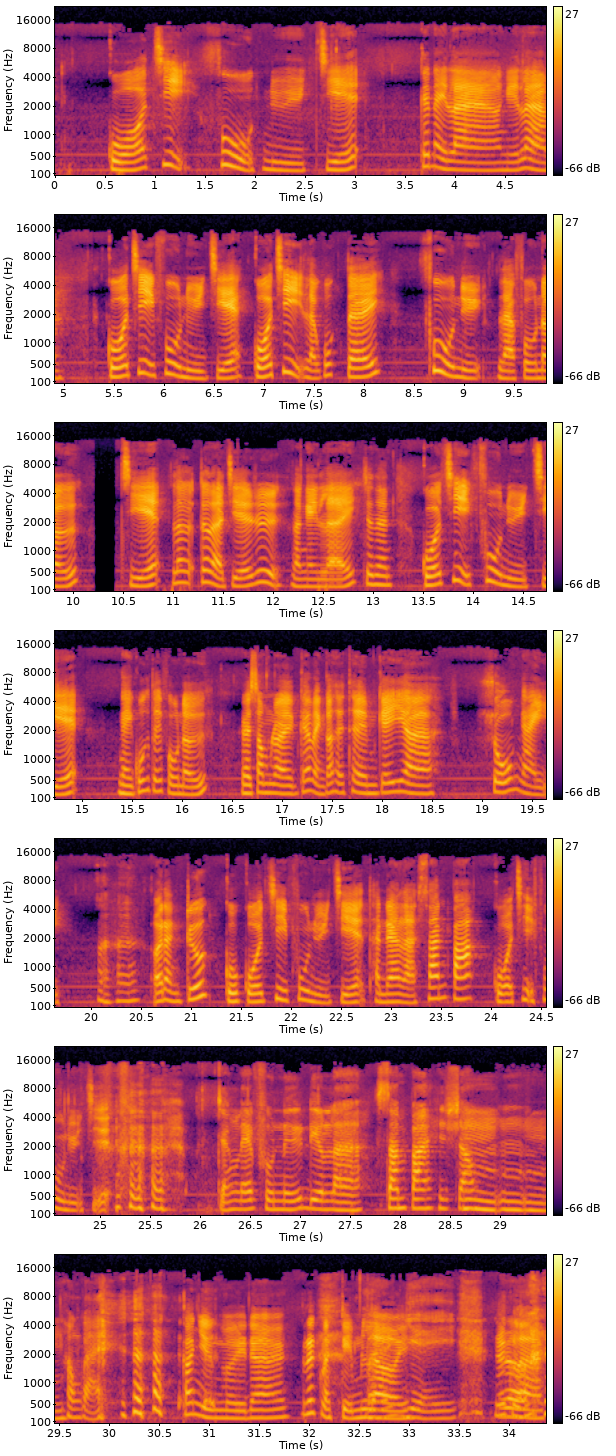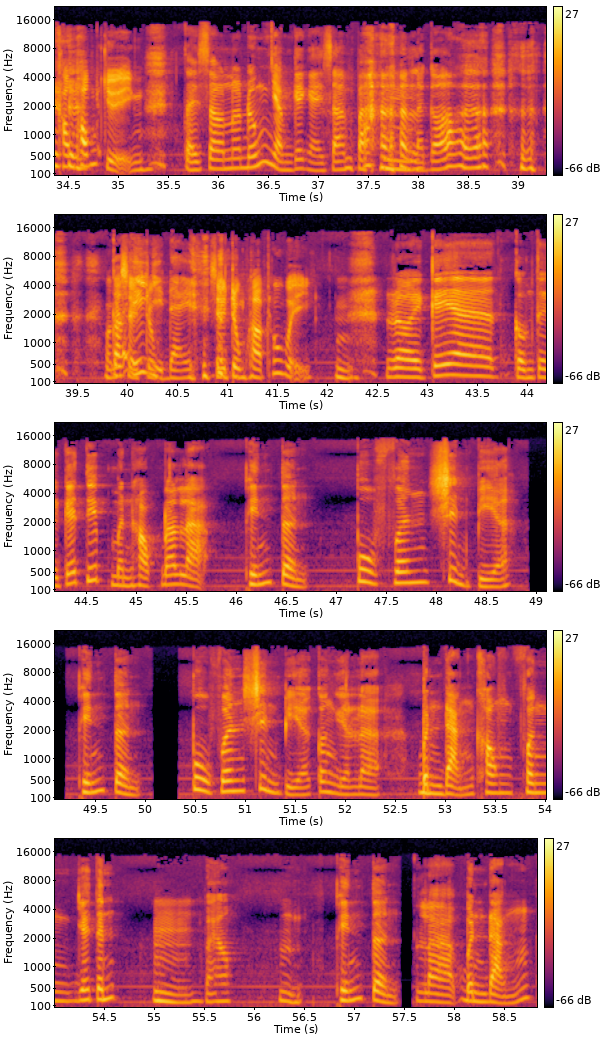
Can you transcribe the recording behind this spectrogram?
Quốc trị phụ nữ chế cái này là nghĩa là Quốc trị phụ nữ chế Quốc trị là quốc tế phụ nữ là phụ nữ. Chế tức là chế rư là ngày lễ. Cho nên quốc trị phụ nữ chế ngày quốc tế phụ nữ. Rồi xong rồi các bạn có thể thêm cái uh, số ngày uh-huh. ở đằng trước của quốc trị phụ nữ chế thành ra là san ba quốc trị phụ nữ chế chẳng lẽ phụ nữ đều là sampai hay sao ừ, ừ, ừ. không phải có nhiều người đã rất là kiệm lời vậy rất rồi. là không hóng chuyện tại sao nó đúng nhầm cái ngày sampa ừ. là có Mà có ý trùng, gì đây sự trùng hợp thú vị ừ. rồi cái ờ, uh, cụm từ kế tiếp mình học đó là bình tĩnh bu phân sinh bỉa bình tĩnh bu phân sinh bỉa có nghĩa là bình đẳng không phân giới tính ừ. phải không ừ. Bình 等 là bình đẳng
